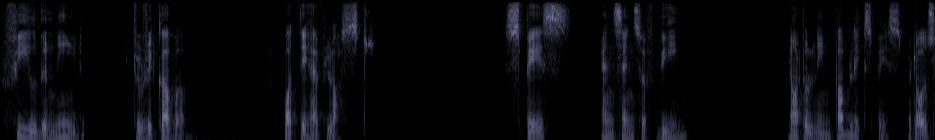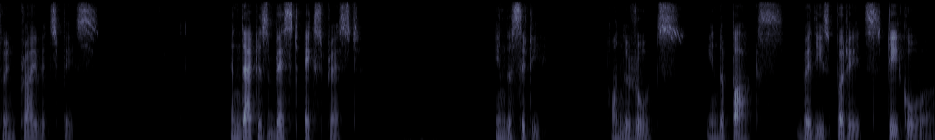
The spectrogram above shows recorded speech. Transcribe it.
feel the need to recover what they have lost. Space and sense of being, not only in public space, but also in private space. And that is best expressed in the city, on the roads, in the parks, where these parades take over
